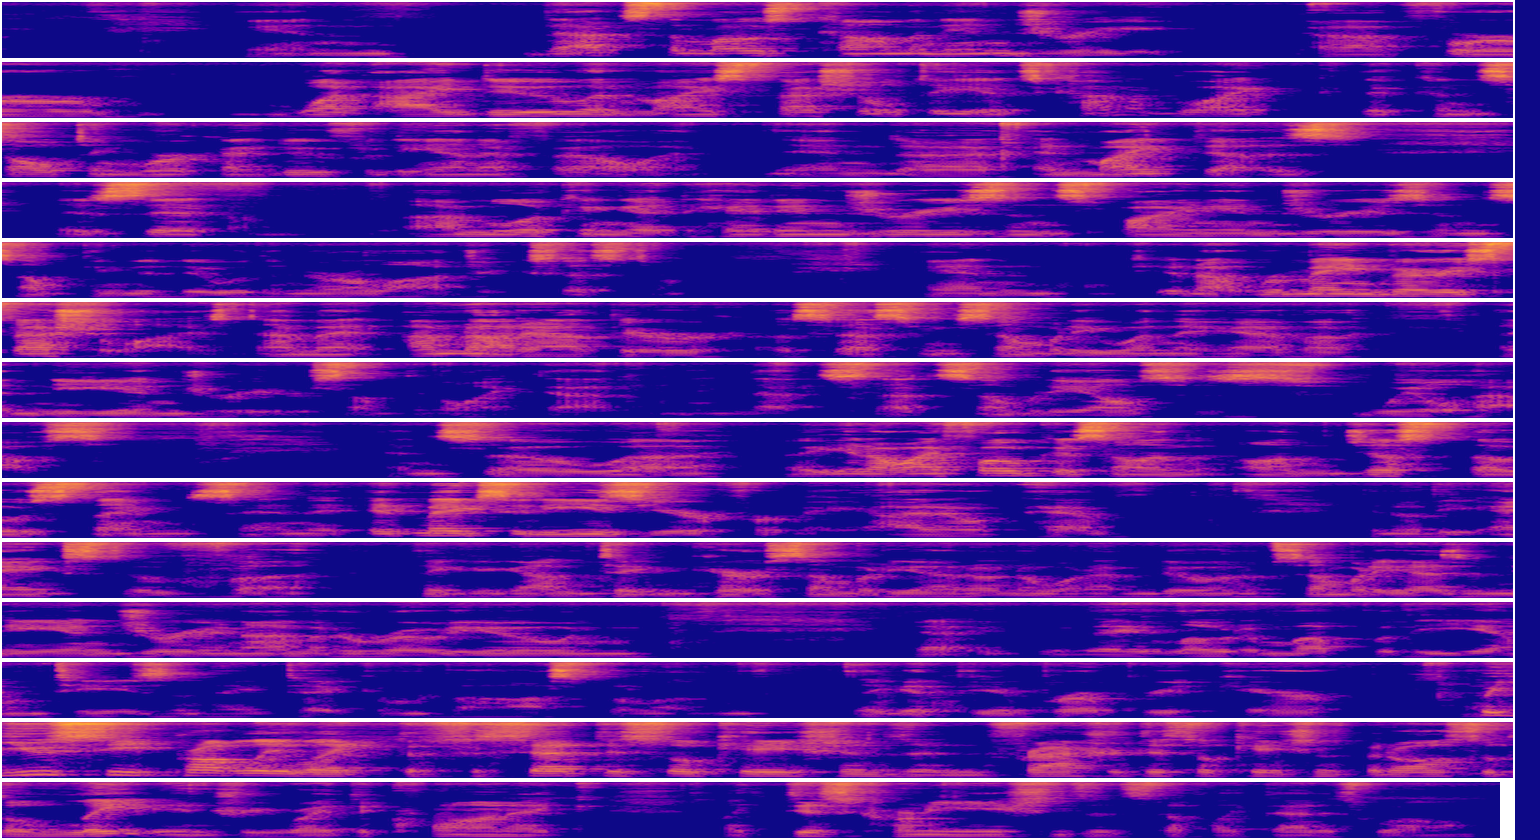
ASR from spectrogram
and that's the most common injury uh, for what I do and my specialty. It's kind of like the consulting work I do for the NFL and uh, and Mike does, is that I'm looking at head injuries and spine injuries and something to do with the neurologic system, and you know remain very specialized. I'm I'm not out there assessing somebody when they have a, a knee injury or something like that. I mean that's that's somebody else's wheelhouse. And so, uh, you know, I focus on on just those things, and it, it, makes it easier for me. I don't have, you know, the angst of uh, thinking I'm taking care of somebody. I don't know what I'm doing. If somebody has a knee injury and I'm at a rodeo and they load them up with the EMTs and they take them to the hospital and they get the appropriate care. But you see probably like the facet dislocations and fracture dislocations, but also the late injury, right? The chronic like disc herniations and stuff like that as well.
